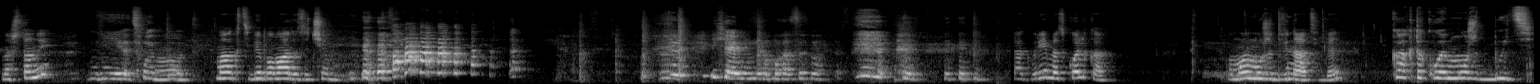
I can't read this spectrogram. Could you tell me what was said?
На штаны? Нет, вот А. тут. Мак, тебе помада зачем? Я ему намазала. Так, время сколько? По-моему, уже 12, да? Как такое может быть?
